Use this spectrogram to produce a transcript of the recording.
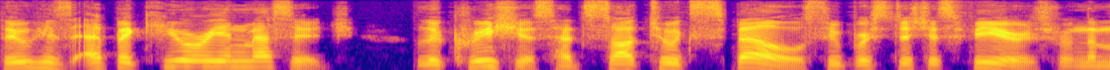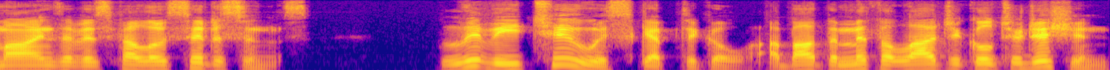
Through his Epicurean message, Lucretius had sought to expel superstitious fears from the minds of his fellow citizens. Livy too is skeptical about the mythological tradition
